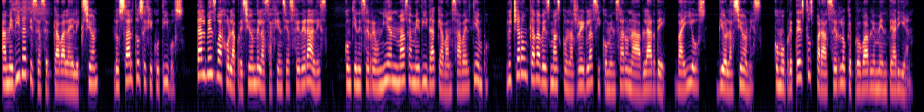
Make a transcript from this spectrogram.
A medida que se acercaba la elección, los altos ejecutivos, tal vez bajo la presión de las agencias federales, con quienes se reunían más a medida que avanzaba el tiempo, lucharon cada vez más con las reglas y comenzaron a hablar de bahíos, violaciones, como pretextos para hacer lo que probablemente harían.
